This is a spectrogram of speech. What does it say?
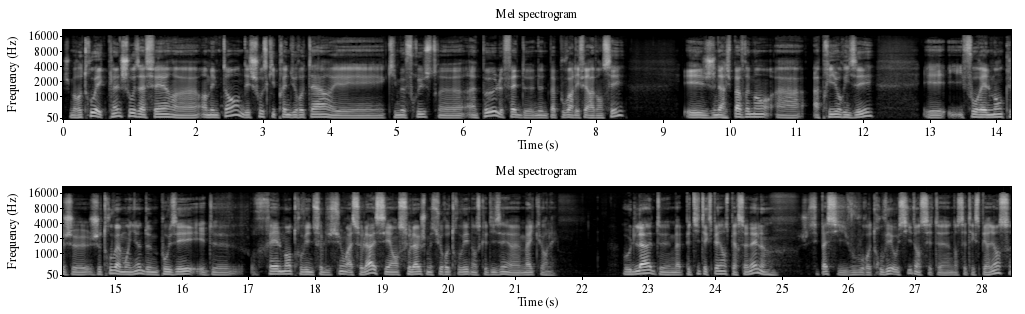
je me retrouve avec plein de choses à faire en même temps, des choses qui prennent du retard et qui me frustrent un peu, le fait de, ne pas pouvoir les faire avancer. Et je n'arrive pas vraiment à, prioriser. Et il faut réellement que je, trouve un moyen de me poser et de réellement trouver une solution à cela. Et c'est en cela que je me suis retrouvé dans ce que disait Mike Hurley. Au-delà de ma petite expérience personnelle, je ne sais pas si vous vous retrouvez aussi dans cette, dans cette expérience,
